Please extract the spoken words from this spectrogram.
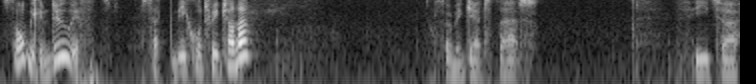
So what we can do is set them equal to each other. So we get that theta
